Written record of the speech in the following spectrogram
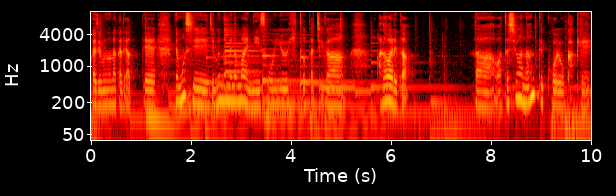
が自分の中であってでもし自分の目の前にそういう人たちが現れたら私はなんて声をかけ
